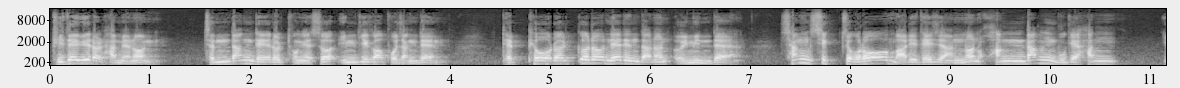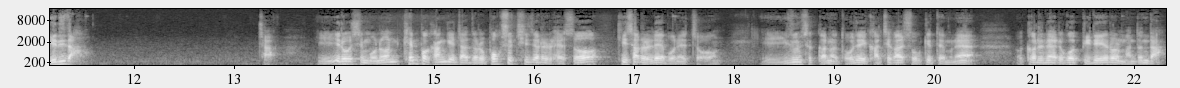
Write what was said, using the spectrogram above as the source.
비대위를 하면은 전당대회를 통해서 임기가 보장된 대표를 끌어내린다는 의미인데 상식적으로 말이 되지 않는 황당무계한 일이다. 자, 이 1호 신문은 캠프 관계자들을 복수 취재를 해서 기사를 내보냈죠. 이 이준석과는 도저히 같이 갈 수 없기 때문에 끌어내리고 비대위를 만든다.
